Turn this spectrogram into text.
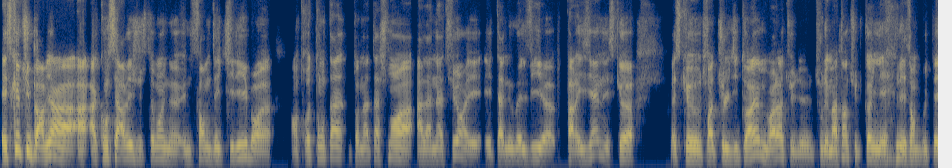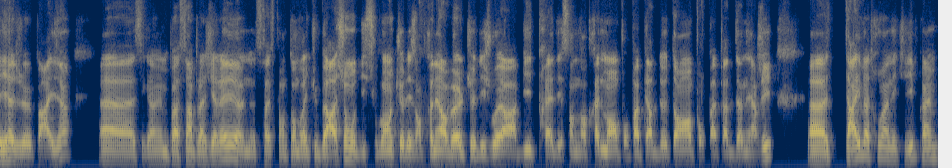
Est-ce que tu parviens à, conserver justement une, forme d'équilibre euh, entre ton, ton attachement à, la nature et, ta nouvelle vie euh, parisienne? Est-ce que, est que tu le dis toi-même, voilà, tous les matins, tu te cognes les, embouteillages parisiens euh, c'est quand même pas simple à gérer, ne serait-ce qu'en temps de récupération. On dit souvent que les entraîneurs veulent que les joueurs habitent près des centres d'entraînement pour pas perdre de temps, pour pas perdre d'énergie. tu arrives à trouver un équilibre quand même?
